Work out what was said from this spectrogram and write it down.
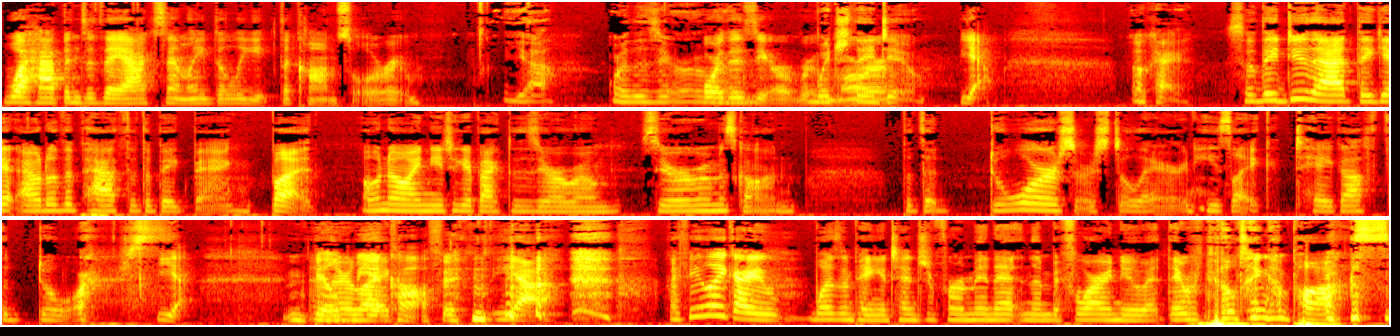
what happens if they accidentally delete the console room yeah, or the zero or the zero room, which or- they do. Yeah. Okay, so they do that. They get out of the path of the Big Bang, but oh no, I need to get back to the zero room. Zero room is gone, but the doors are still there, and he's like, "Take off the doors." Yeah. Build me a coffin. yeah. I feel like I wasn't paying attention for a minute, and then before I knew it, they were building a box.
